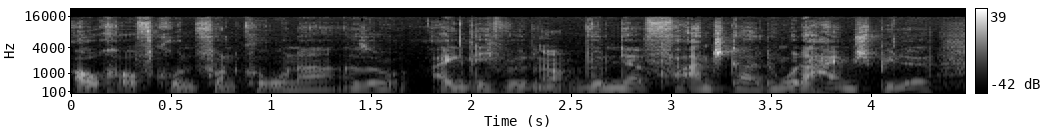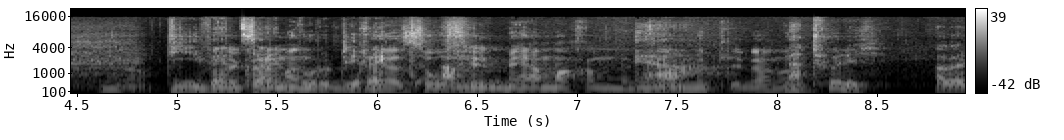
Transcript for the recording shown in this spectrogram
auch aufgrund von Corona. Also eigentlich würden, Ja. würden ja Veranstaltungen oder Heimspiele die Da Events sein, wo du direkt ja so viel mehr machen mit ja, den Mitgliedern. Ne? Natürlich. Aber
